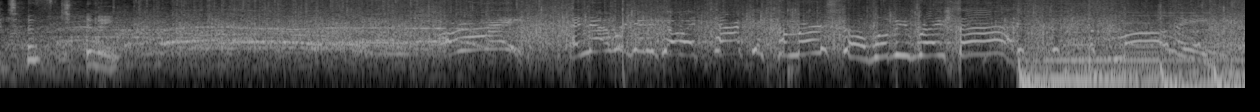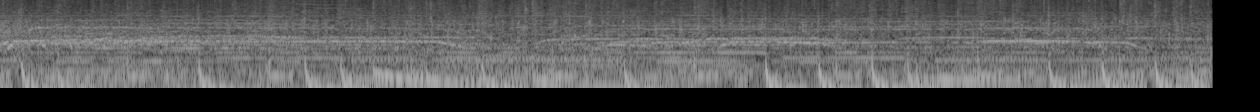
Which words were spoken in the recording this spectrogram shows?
just kidding.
